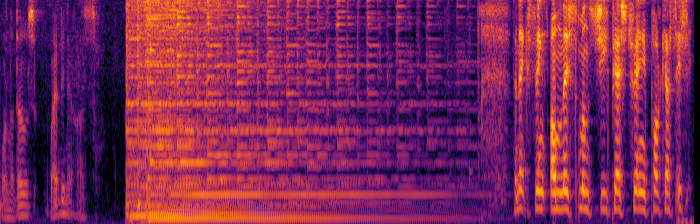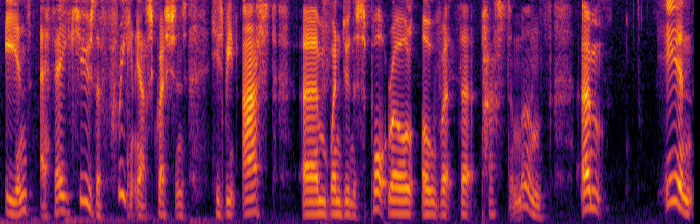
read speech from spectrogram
one of those webinars. The next thing on this month's GPS training podcast is Ian's FAQs, the frequently asked questions he's been asked um, when doing the support role over the past month. Um, Ian,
